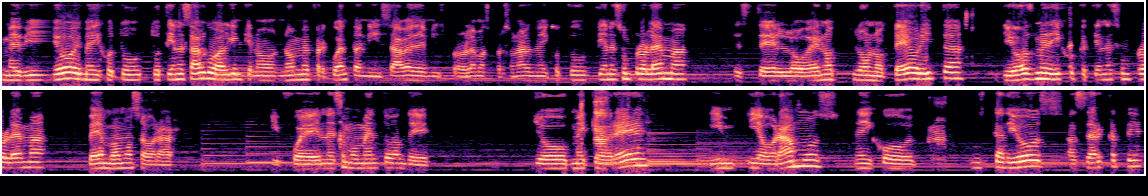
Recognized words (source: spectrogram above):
me vio y me dijo, tú, tú tienes algo, alguien que no, no me frecuenta ni sabe de mis problemas personales, me dijo, tú tienes un problema, este, lo, he lo noté ahorita, Dios me dijo que tienes un problema, ven, vamos a orar. Y fue en ese momento donde yo me quebré y, y oramos, me dijo, busca a Dios, acércate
